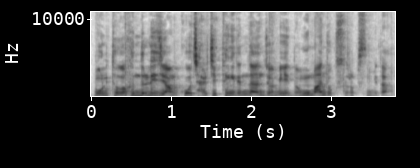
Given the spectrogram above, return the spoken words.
모니터가 흔들리지 않고 잘 지탱이 된다는 점이 너무 만족스럽습니다.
